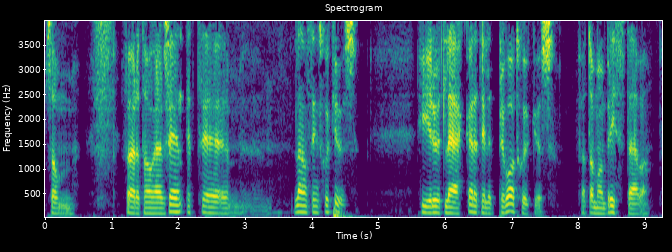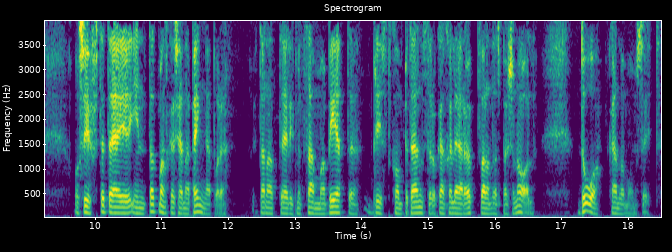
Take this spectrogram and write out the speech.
som företagare. Säger ett eh, landstingssjukhus hyr ut läkare till ett privat sjukhus för att de har en brist där. Va? Och syftet är ju inte att man ska tjäna pengar på det. Utan att det är liksom ett samarbete, bristkompetenser och kanske lära upp varandras personal. Då kan det vara momsfritt.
